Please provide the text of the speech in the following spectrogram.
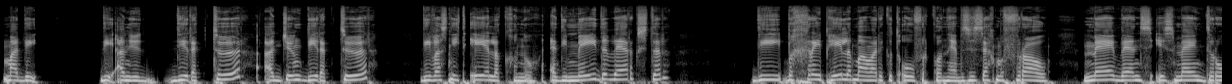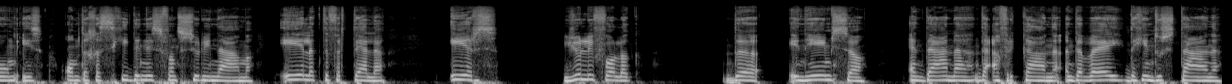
Maar die, die directeur, adjunct-directeur, die was niet eerlijk genoeg. En die medewerkster, die begreep helemaal waar ik het over kon hebben. Ze zegt, mevrouw, mijn wens is, mijn droom is om de geschiedenis van Suriname eerlijk te vertellen. Eerst jullie volk, de inheemse, en daarna de Afrikanen en dan wij, de Hindoestanen.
